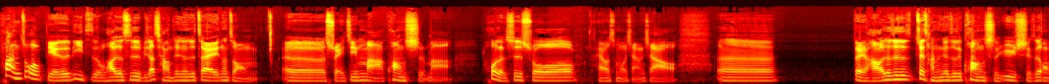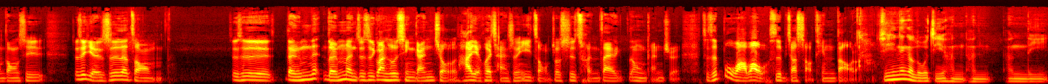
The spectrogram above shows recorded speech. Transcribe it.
换做别的例子的话，就是比较常见，就是在那种呃水晶嘛、矿石嘛，或者是说还有什么？我想一下哦，呃，对，好，就是最常见的就是矿石、玉石这种东西，就是也是那种。就是人人们就是灌输情感久了，它也会产生一种就是存在那种感觉。只是布娃娃我是比较少听到了。其实那个逻辑很很很理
